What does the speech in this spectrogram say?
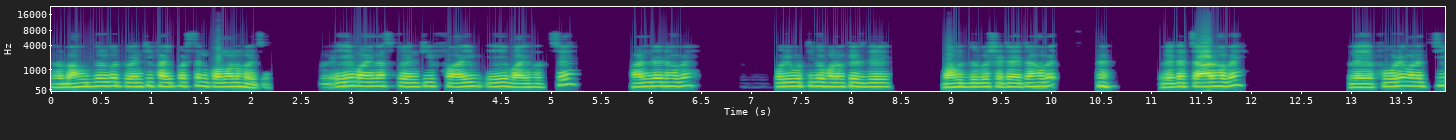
বাহুর দৈর্ঘ্য টোয়েন্টি ফাইভ পার্সেন্ট কমানো হয়েছে। A minus twenty five A by হচ্ছে হান্ড্রেড হবে। পরিবর্তিত ঘনকের যে বাহুর দৈর্ঘ্য, সেটা এটা হবে। তাহলে এটা চার হবে। তাহলে ফোরে মানে থ্রি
